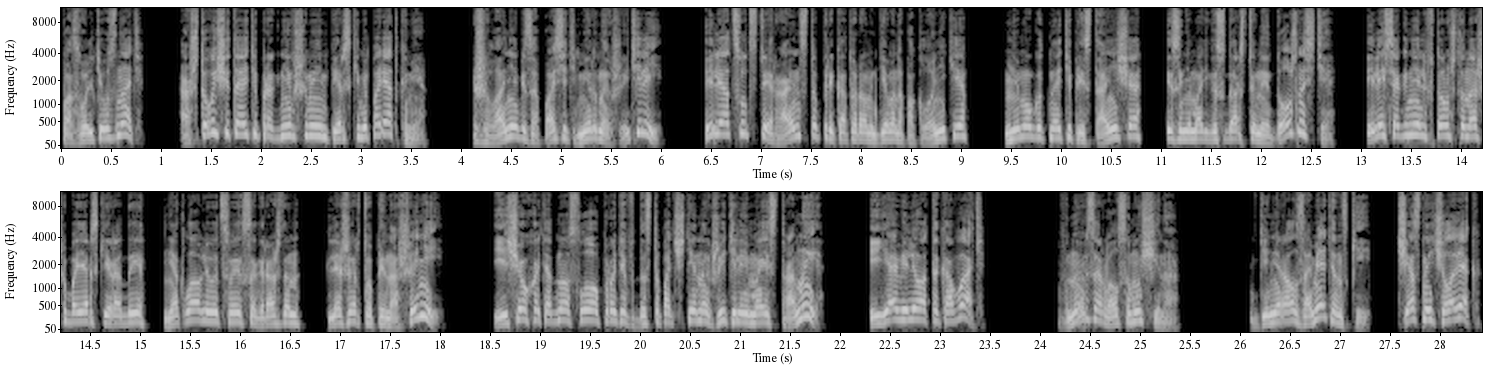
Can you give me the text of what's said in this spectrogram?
Позвольте узнать, а что вы считаете прогнившими имперскими порядками? Желание обезопасить мирных жителей? Или отсутствие равенства, при котором демонопоклонники не могут найти пристанища и занимать государственные должности? Или вся гниль в том, что наши боярские роды не отлавливают своих сограждан для жертвоприношений? Еще хоть одно слово против достопочтенных жителей моей страны, и я велю атаковать!» Вновь взорвался мужчина. «Генерал Замятинский — честный человек.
